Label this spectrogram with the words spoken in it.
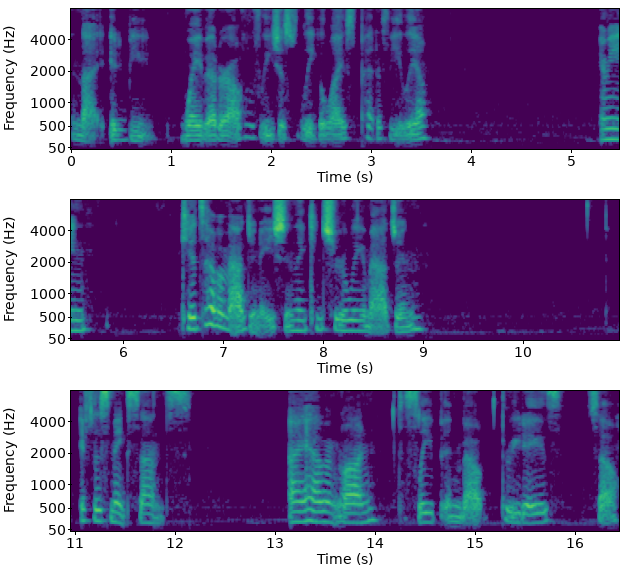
And that it'd be way better off if we just legalized pedophilia. I mean, kids have imagination, they can surely imagine. If this makes sense. I haven't gone to sleep in about three days, so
